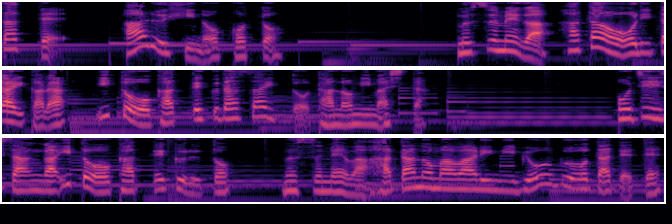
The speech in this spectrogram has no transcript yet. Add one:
さて、ある日のこと。娘が旗を折りたいから糸を買ってくださいと頼みました。おじいさんが糸を買ってくると、娘は旗の周りに屏風を立てて、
